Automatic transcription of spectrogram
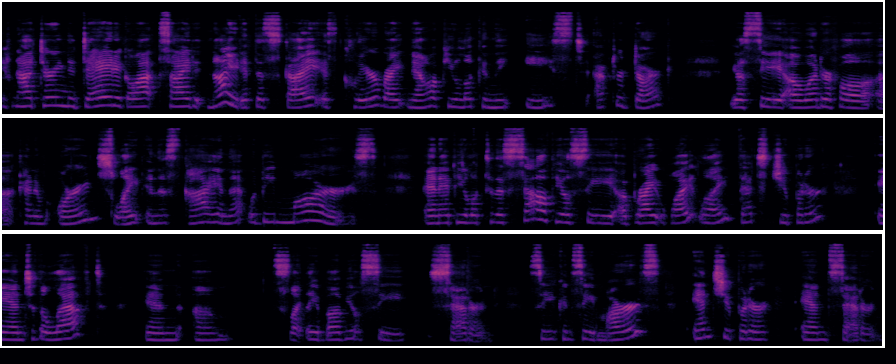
if not during the day to go outside at night if the sky is clear right now if you look in the east after dark you'll see a wonderful uh, kind of orange light in the sky and that would be Mars and if you look to the south you'll see a bright white light that's Jupiter and to the left and um, slightly above you'll see Saturn. So you can see Mars and Jupiter and Saturn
